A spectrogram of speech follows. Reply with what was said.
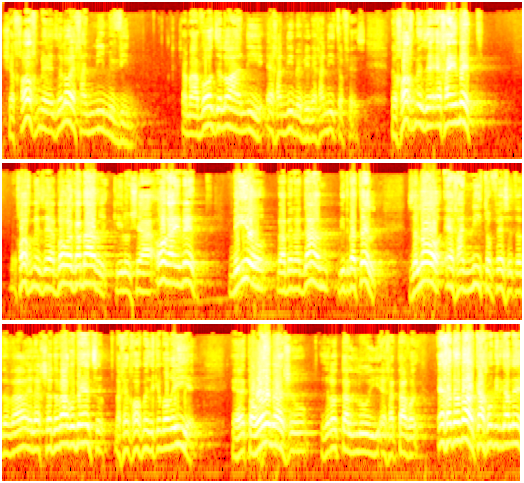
שחוכמה זה לא איך אני מבין. עכשיו, מעבוד זה לא אני, איך אני מבין, איך אני תופס. וחוכמה זה איך האמת. חוכמה זה הבור הגמרי, כאילו שהאור האמת מאיר והבן אדם מתבטל. זה לא איך אני תופס את הדבר, אלא איך שהדבר הוא בעצם. לכן חוכמה זה כמו ראייה. אתה רואה משהו, זה לא תלוי איך אתה רואה, איך הדבר, כך הוא מתגלה.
